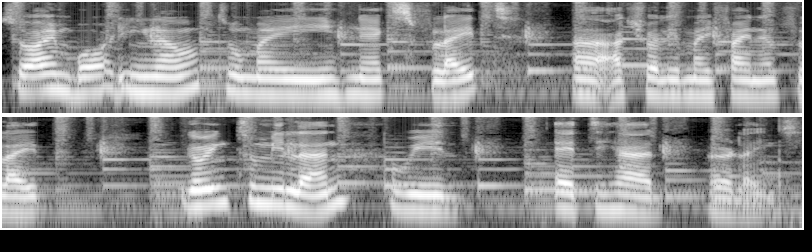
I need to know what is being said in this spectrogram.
So I'm boarding now to my next flight, uh, actually my final flight, going to Milan with Etihad Airlines.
